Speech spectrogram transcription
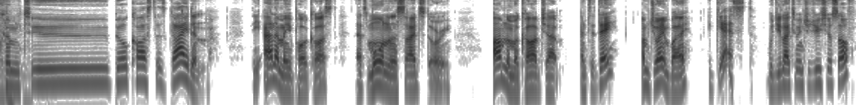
welcome to Bill Buildcaster's Gaiden, the anime podcast that's more than a side story. I'm the macabre chap, and today I'm joined by a guest. Would you like to introduce yourself?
